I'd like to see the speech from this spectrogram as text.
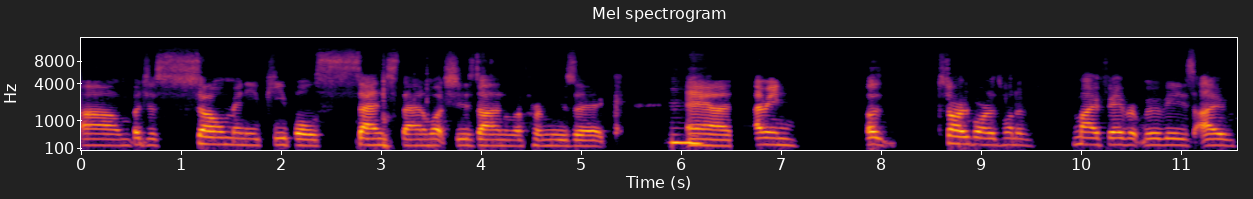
um, but just so many people since then. What she's done with her music, Mhm. and I mean, uh, Star is Born is one of my favorite movies. I've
